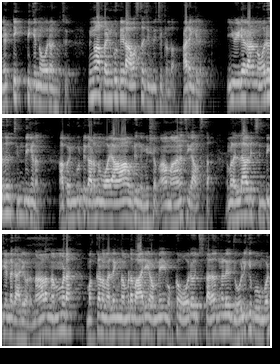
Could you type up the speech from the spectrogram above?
ഞെട്ടിപ്പിക്കുന്ന ഓരോ ന്യൂസ്. നിങ്ങൾ ആ പെൺകുട്ടിയുടെ അവസ്ഥ ചിന്തിച്ചിട്ടുണ്ടോ? ആരെങ്കിലും? ഈ വീഡിയോ കാണുന്ന ഓരോരുത്തരും ചിന്തിക്കണം. ആ പെൺകുട്ടി കടന്നുപോയ ആ ഒരു നിമിഷം ആ മാനസികാവസ്ഥ. നമ്മളെല്ലാവരും ചിന്തിക്കേണ്ട കാര്യമാണ്. നാളെ നമ്മുടെ മക്കളും അല്ലെങ്കിൽ നമ്മുടെ ഭാര്യയും അമ്മയും ഒക്കെ ഓരോ സ്ഥലങ്ങളിൽ ജോലിക്ക് പോകുമ്പോൾ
